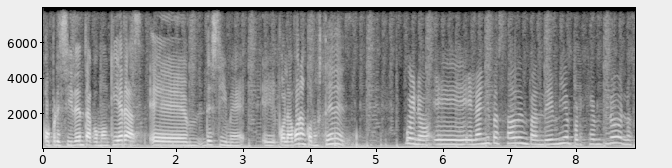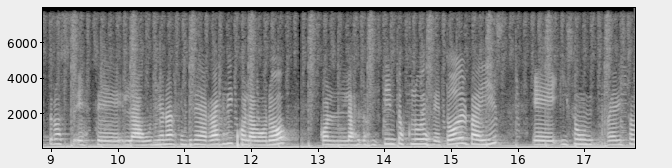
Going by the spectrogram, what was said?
o presidenta, como quieras, eh, decime, eh, ¿colaboran con ustedes? Bueno, eh, el año pasado en pandemia, por ejemplo, nosotros, este, la Unión Argentina de Rugby colaboró con los distintos clubes de todo el país, hizo un, realizó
